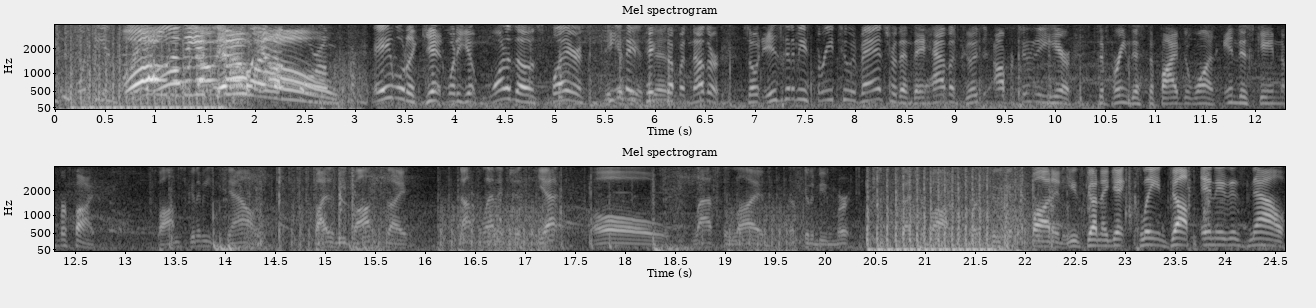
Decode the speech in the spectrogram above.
20 and Oh, does he oh, no, two? no, no, Oh! for him. Able to get what he get one of those players. He teammate picks up another. So it is going to be a 3-2 advantage for them. They have a good opportunity here to bring this to 5 to 1 in this game number 5. Bomb's gonna be down by the B bomb site. Not planted just yet. Oh, last alive. That's gonna be Merk. Got your bomb. Merk's gonna get spotted. He's gonna get cleaned up, and it is now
